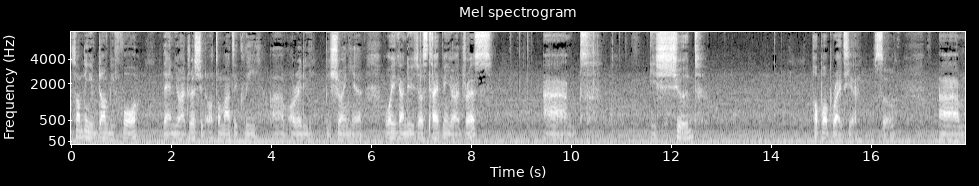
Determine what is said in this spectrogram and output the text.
something you've done before then your address should automatically um, already be showing here. What you can do is just type in your address and it should pop up right here. So um,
